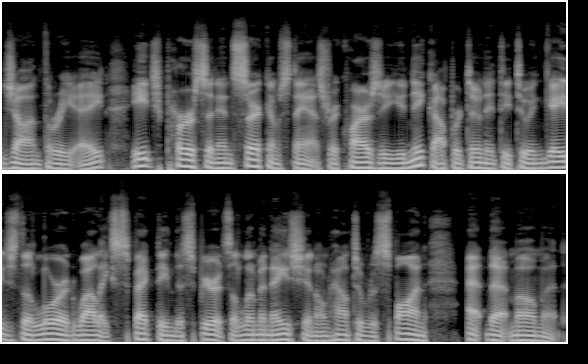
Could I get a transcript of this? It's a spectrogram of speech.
John 3 8. Each person and circumstance requires a unique opportunity to engage the Lord while expecting the Spirit's illumination on how to respond at that moment.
